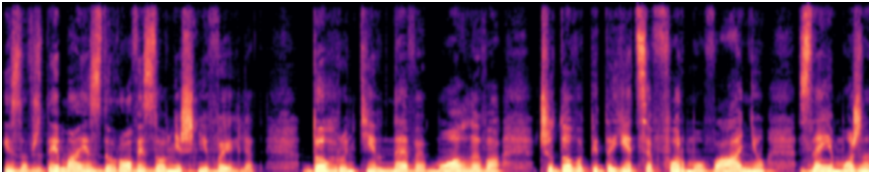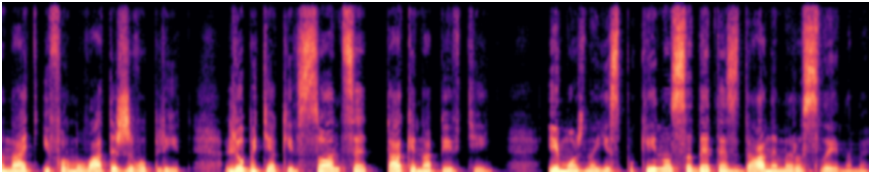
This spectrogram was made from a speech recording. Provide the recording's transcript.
і завжди має здоровий зовнішній вигляд. До ґрунтів невимоглива, чудово піддається формуванню, з неї можна навіть і формувати живоплід. Любить як і сонце, так і на півтінь. І можна її спокійно садити з даними рослинами.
